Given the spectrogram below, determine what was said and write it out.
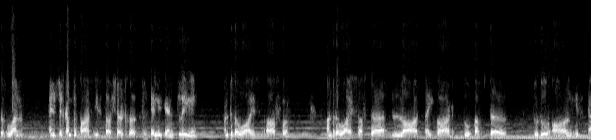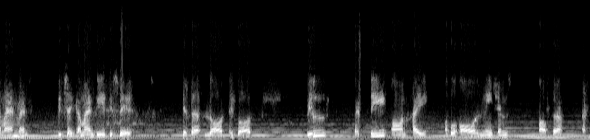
1. And it shall come to pass if thou shalt work diligently unto the voice of unto the voice of the Lord thy God to observe to do all his commandments which I command thee this day, if the Lord thy God will set thee on high above all nations of the earth.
